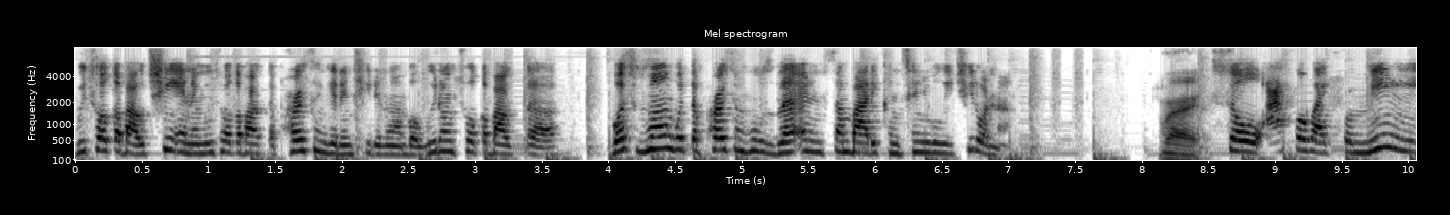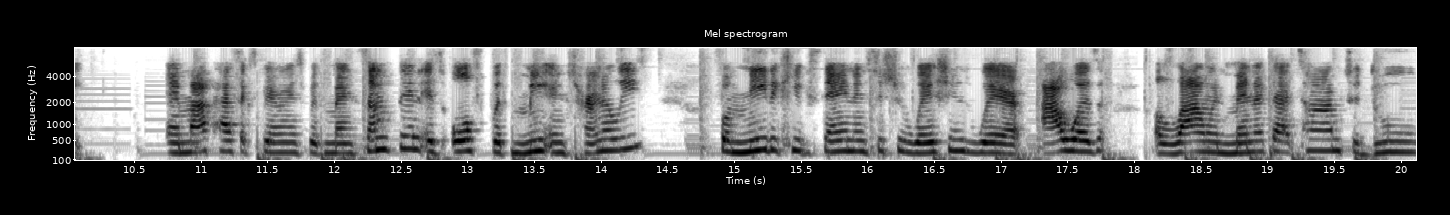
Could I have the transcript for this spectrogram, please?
we talk about cheating and we talk about the person getting cheated on, but we don't talk about the what's wrong with the person who's letting somebody continually cheat on them. Right. So I feel like for me, and my past experience with men, something is off with me internally for me to keep staying in situations where I was allowing men at that time to do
